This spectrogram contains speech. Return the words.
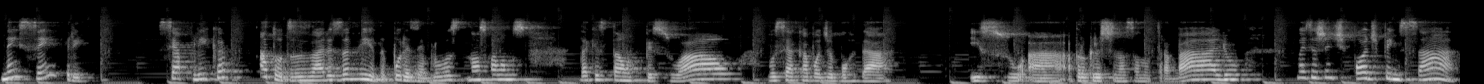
nem sempre se aplica a todas as áreas da vida. Por exemplo, nós falamos da questão pessoal, você acabou de abordar isso, a, a procrastinação no trabalho, mas a gente pode pensar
